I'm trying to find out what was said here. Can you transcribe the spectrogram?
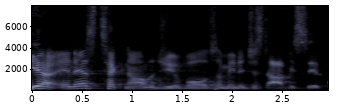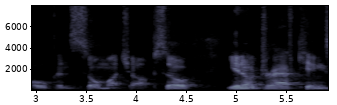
Yeah, and as technology evolves, I mean, it just obviously it opens so much up. So, you know, DraftKings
